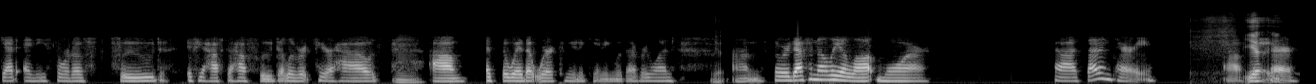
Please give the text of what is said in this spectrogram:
get any sort of food. If you have to have food delivered to your house, mm. um, it's the way that we're communicating with everyone. Yep. Um, so we're definitely a lot more uh, sedentary. Uh, yeah, sure.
